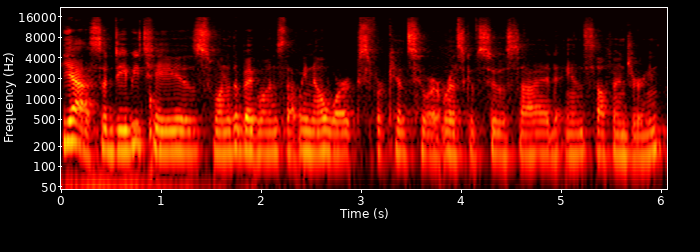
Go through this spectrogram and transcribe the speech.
Yeah, so DBT is one of the big ones that we know works for kids who are at risk of suicide and self injuring.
